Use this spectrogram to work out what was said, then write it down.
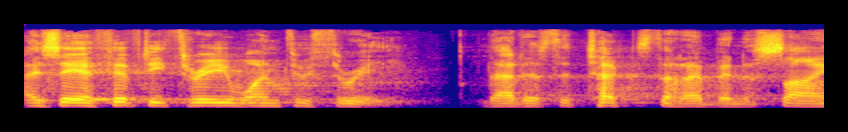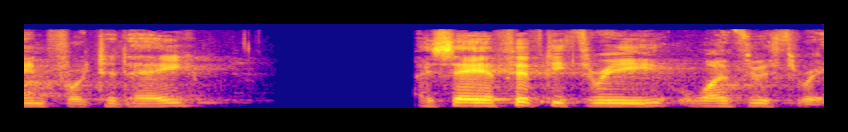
Isaiah 53, 1 through 3. That is the text that I've been assigned for today. Isaiah 53, 1 through 3.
